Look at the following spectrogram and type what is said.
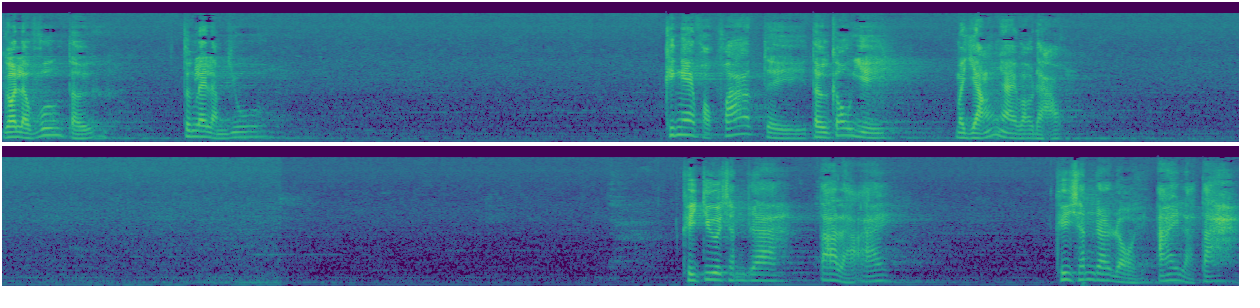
Gọi là vương tử, tương lai làm vua. Khi nghe Phật pháp thì từ câu gì mà dẫn ngài vào đạo? Khi chưa sanh ra, ta là ai? Khi sanh ra rồi, ai là ta?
